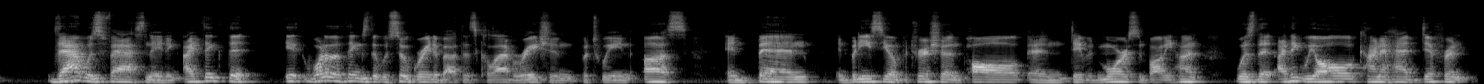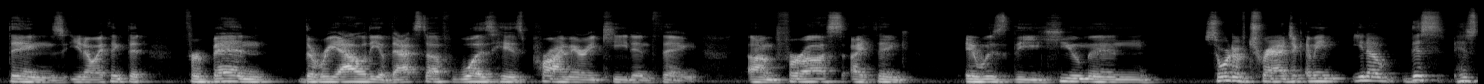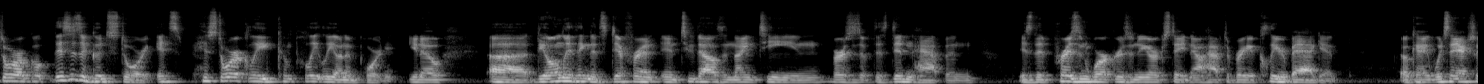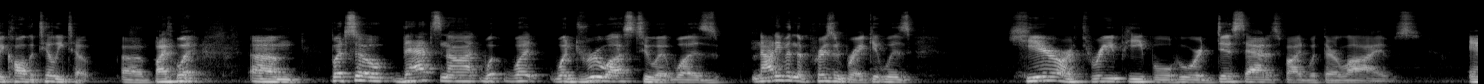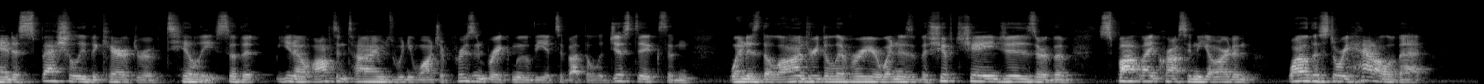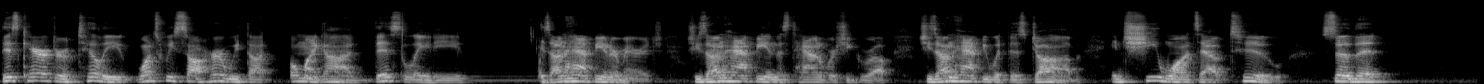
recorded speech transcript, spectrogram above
that was fascinating. I think that it, one of the things that was so great about this collaboration between us and Ben and Benicio and Patricia and Paul and David Morse and Bonnie Hunt was that I think we all kind of had different things. You know, I think that for Ben, the reality of that stuff was his primary keyed in thing. Um, for us, I think it was the human sort of tragic. I mean, you know, this historical, this is a good story. It's historically completely unimportant, you know. Uh, the only thing that's different in 2019 versus if this didn't happen is that prison workers in New York State now have to bring a clear bag in, okay, which they actually call the Tilly tote, uh, by the way. Um, but so that's not what what what drew us to it was not even the prison break. It was here are three people who are dissatisfied with their lives and especially the character of Tilly. So that, you know, oftentimes when you watch a prison break movie, it's about the logistics and when is the laundry delivery or when is the shift changes or the spotlight crossing the yard. And while the story had all of that, this character of Tilly, once we saw her, we thought, oh my God, this lady is unhappy in her marriage. She's unhappy in this town where she grew up. She's unhappy with this job, and she wants out too. So that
